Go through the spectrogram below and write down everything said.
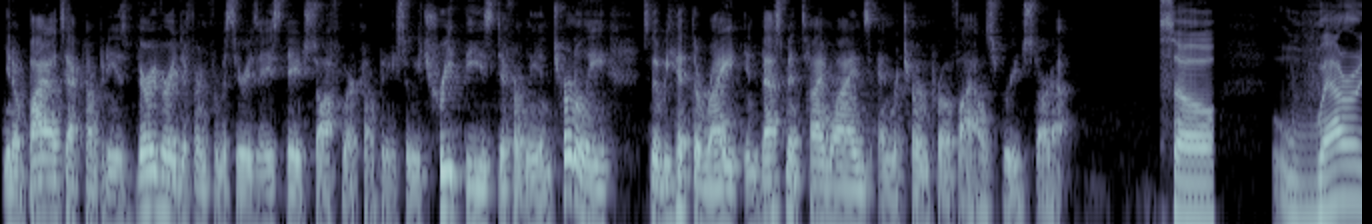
you know, biotech company is very, very different from a series A stage software company. So we treat these differently internally so that we hit the right investment timelines and return profiles for each startup. So where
